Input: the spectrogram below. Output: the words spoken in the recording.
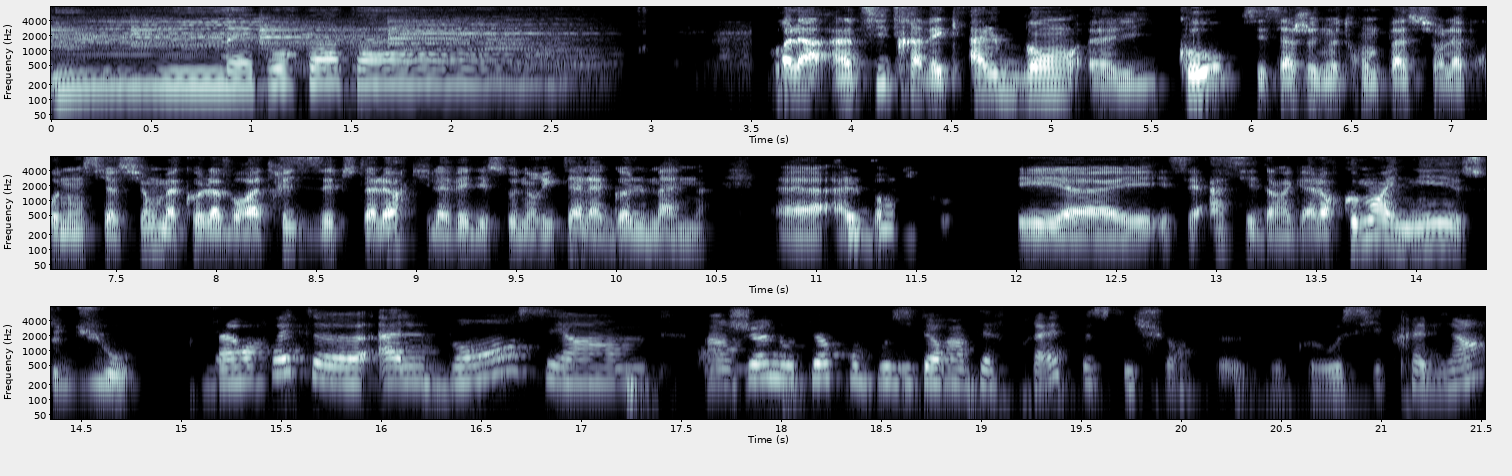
Hmm, mais pourquoi pas? Voilà, un titre avec Alban euh, Lico, c'est ça, je ne me trompe pas sur la prononciation. Ma collaboratrice disait tout à l'heure qu'il avait des sonorités à la Goldman, euh, Alban Mhm. Lico. Et, euh, et- c'est assez dingue. Alors, comment est né ce duo? Ben, en fait, euh, Alban, c'est un, un jeune auteur-compositeur-interprète, parce qu'il chante donc, aussi très bien,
